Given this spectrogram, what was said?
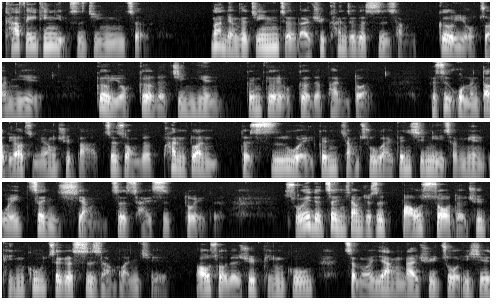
咖啡厅也是经营者。那两个经营者来去看这个市场，各有专业，各有各的经验，跟各有各的判断。可是我们到底要怎么样去把这种的判断的思维跟讲出来，跟心理层面为正向，这才是对的。所谓的正向，就是保守的去评估这个市场环节。保守的去评估怎么样来去做一些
